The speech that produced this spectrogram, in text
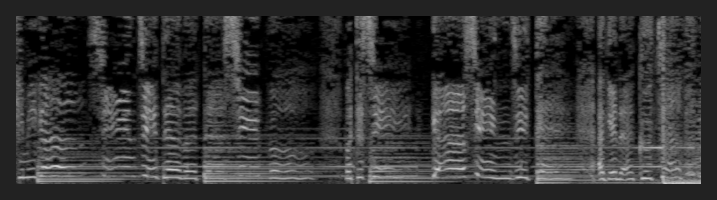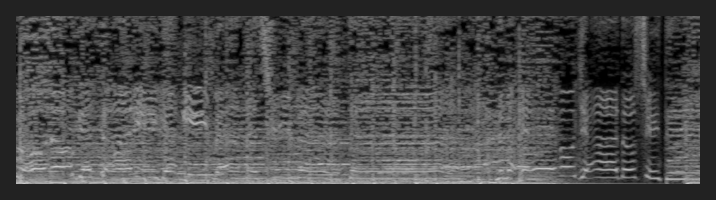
君が信じた私を私が信じてあげなくちゃ物語が今始まった。名前を宿して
